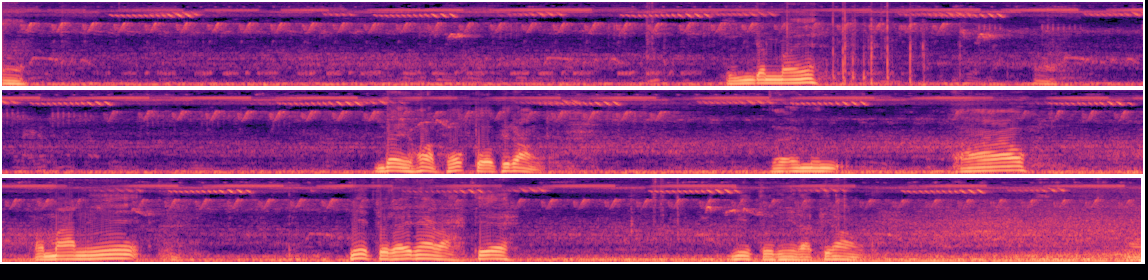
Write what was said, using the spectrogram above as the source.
อ่า เห็นกันไหมได้หอดหกตัวพี่น้องแล้วไอ้มันเอาประมาณนี้ นี่ตัวใดแน่ล่ะเจ้นี่ตัวนี้ล่ะพี่น้องอ่า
